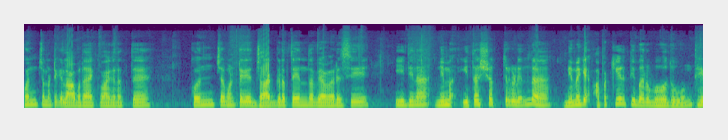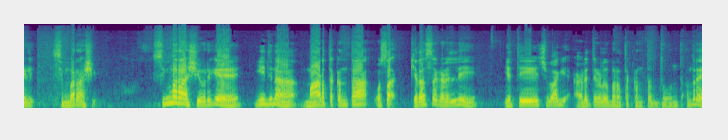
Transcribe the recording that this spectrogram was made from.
ಕೊಂಚ ಮಟ್ಟಿಗೆ ಲಾಭದಾಯಕವಾಗಿರುತ್ತೆ. ಕೊಂಚ ಮಟ್ಟಿಗೆ ಜಾಗ್ರತೆಯಿಂದ ವ್ಯವಹರಿಸಿ ಈ ದಿನ ನಿಮ್ಮ ಹಿತಶತ್ರುಗಳಿಂದ ನಿಮಗೆ ಅಪಕೀರ್ತಿ ಬರಬಹುದು ಅಂತ ಹೇಳಿ ಸಿಂಹರಾಶಿ. ಸಿಂಹರಾಶಿಯವರಿಗೆ ಈ ದಿನ ಮಾಡತಕ್ಕಂಥ ಹೊಸ ಕೆಲಸಗಳಲ್ಲಿ ಯಥೇಚ್ಛವಾಗಿ ಅಡೆತಡೆಗಳು ಬರತಕ್ಕಂಥದ್ದು ಅಂತ. ಅಂದರೆ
